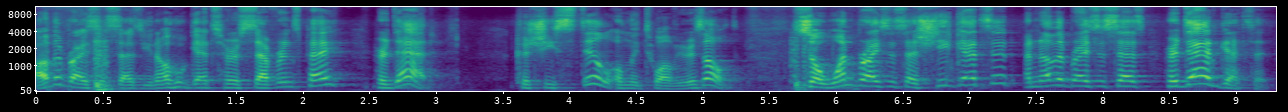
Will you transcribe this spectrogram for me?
Other brisa says you know who gets her severance pay? Her dad, because she's still only 12 years old. So one brisa says she gets it. Another brisa says her dad gets it.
